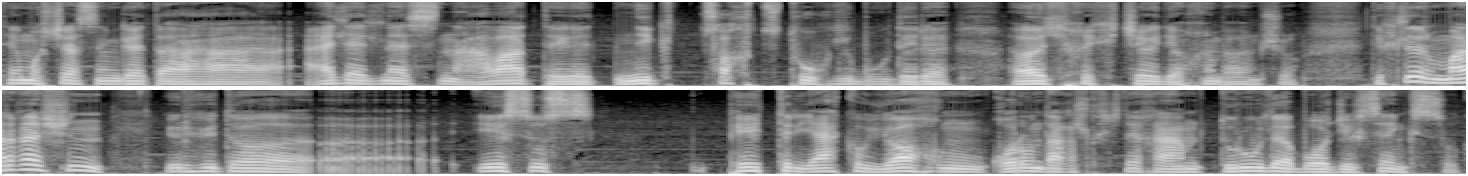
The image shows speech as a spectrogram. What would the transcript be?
Тэм учраас ингээд аль альнаас нь аваад тэгээд нэг цогц түүхийг бүгдээрээ ойлгохыг хичээгээд явах юм байгаа юм шүү. Тэгэхээр маргааш нь ерөөхдөө Есүс Петр, Яаков, Йохан гурван дагалдагчдынхаа хамт дөрүүлээ бууж ирсэн гэсэн үг.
